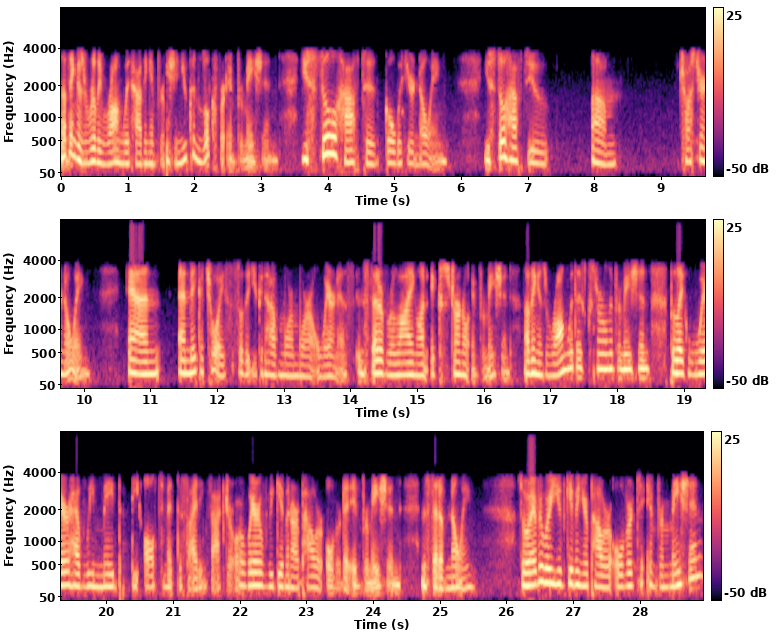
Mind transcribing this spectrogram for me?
Nothing is really wrong with having information. You can look for information. You still have to go with your knowing. You still have to um, trust your knowing, and and make a choice so that you can have more and more awareness instead of relying on external information. Nothing is wrong with external information, but like where have we made the ultimate deciding factor or where have we given our power over to information instead of knowing? So everywhere you've given your power over to information,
